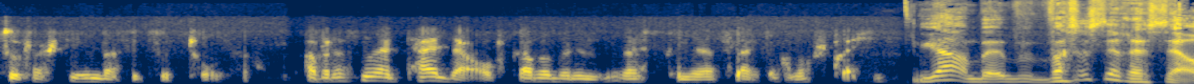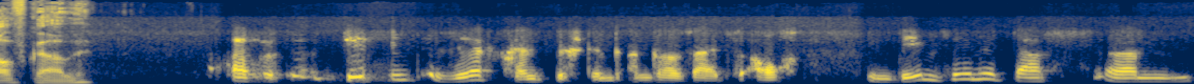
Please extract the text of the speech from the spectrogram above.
zu verstehen, was Sie zu tun haben. Aber das ist nur ein Teil der Aufgabe, über den Rest können wir ja vielleicht auch noch sprechen. Ja, aber was ist der Rest der Aufgabe? Also, die sind sehr fremdbestimmt andererseits auch. In dem Sinne, dass ähm,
